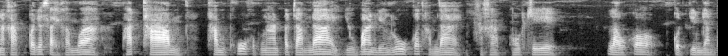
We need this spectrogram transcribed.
นะครับก็จะใส่คำว่าพาร์ทไทม์ทำคู่กับงานประจำได้ อยู่บ้านเลี้ยงลูกก็ทำได้นะครับโอเค เราก็กดยืนยันไป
